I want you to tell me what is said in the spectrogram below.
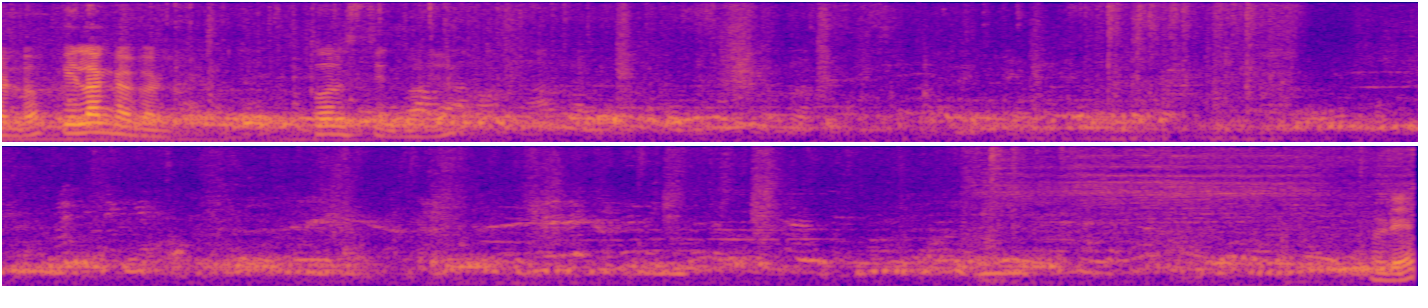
ಗಂಡು. ಪಿಲಂಗ ಗಂಡು ತೋರಿಸ್ತೀನಿ ನೋಡಿ. ನೋಡಿ.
